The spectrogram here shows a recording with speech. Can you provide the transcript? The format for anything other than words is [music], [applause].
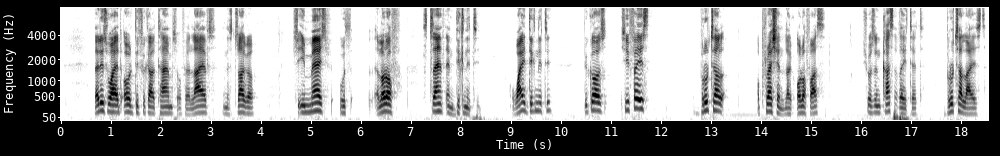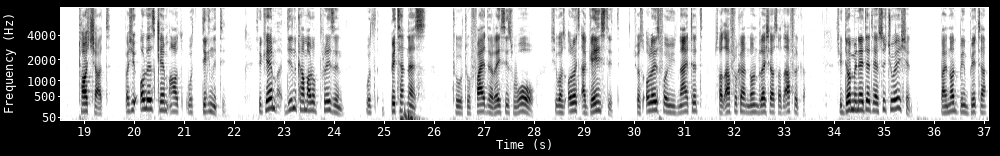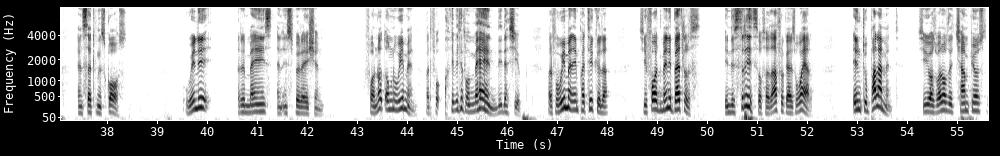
That is why at all difficult times of her lives in the struggle, she emerged with a lot of strength and dignity. Why dignity? Because she faced brutal oppression like all of us. She was incarcerated, brutalized, tortured, but she always came out with dignity. She came, didn't come out of prison with bitterness to, to fight the racist war. She was always against it. She was always for united South Africa, non-racial South Africa. She dominated her situation by not being bitter and settling scores. Winnie remains an inspiration for not only women, but for [laughs] even for men leadership, but for women in particular she fought many battles in the streets of South Africa as well, into parliament. She was one of the champions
